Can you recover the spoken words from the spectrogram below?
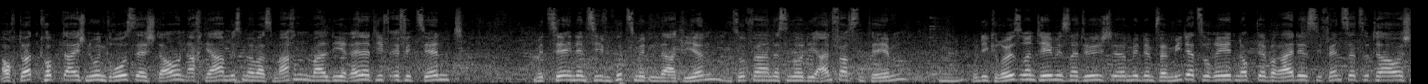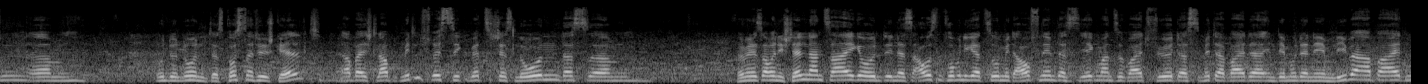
Auch dort kommt eigentlich nur ein großes Erstaunen. Ach ja, müssen wir was machen, weil die relativ effizient mit sehr intensiven Putzmitteln agieren. Insofern, das sind nur die einfachsten Themen. Und die größeren Themen ist natürlich äh, mit dem Vermieter zu reden, ob der bereit ist, die Fenster zu tauschen ähm, und und und. Das kostet natürlich Geld, aber ich glaube, mittelfristig wird sich das lohnen, dass, ähm, wenn wir das auch in die Stellenanzeige und in das Außenkommunikation mit aufnehmen, dass es irgendwann so weit führt, dass Mitarbeiter in dem Unternehmen lieber arbeiten,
